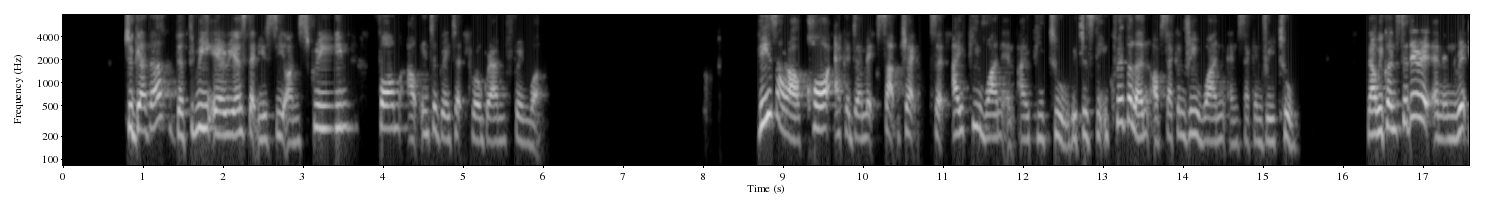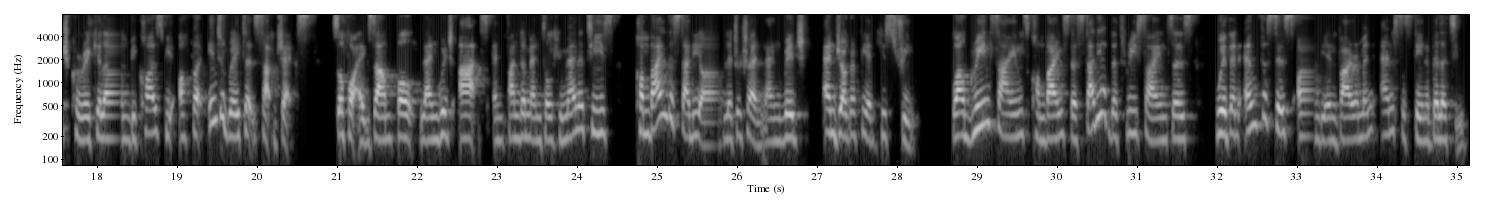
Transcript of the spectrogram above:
Together, the three areas that you see on screen form our integrated program framework. These are our core academic subjects at IP1 and IP2, which is the equivalent of secondary 1 and secondary 2. Now, we consider it an enriched curriculum because we offer integrated subjects so for example, language arts and fundamental humanities combine the study of literature and language and geography and history, while green science combines the study of the three sciences with an emphasis on the environment and sustainability.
